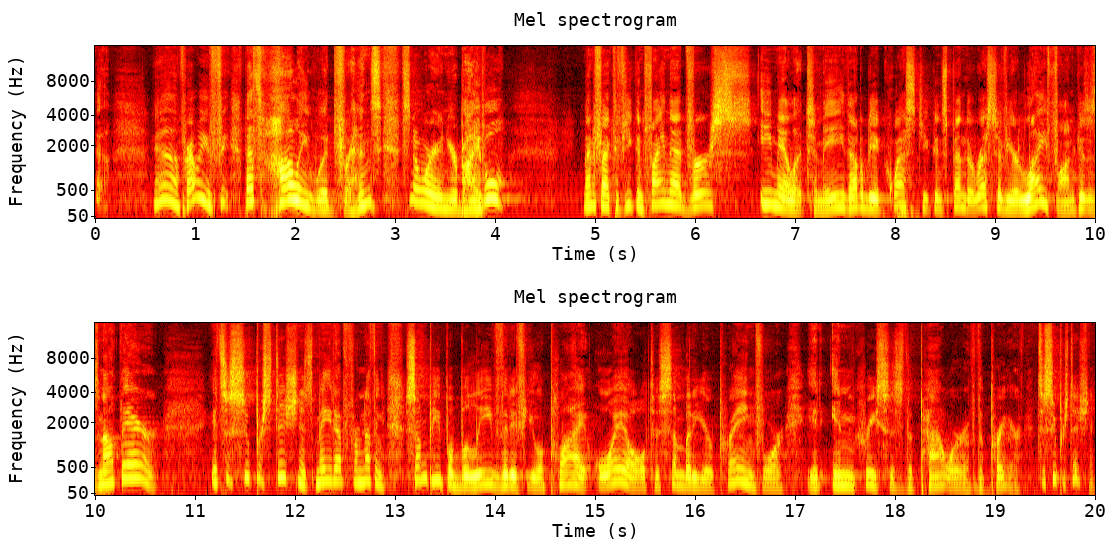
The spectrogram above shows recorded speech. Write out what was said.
yeah, probably. That's Hollywood, friends. It's nowhere in your Bible. Matter of fact, if you can find that verse, email it to me. That'll be a quest you can spend the rest of your life on because it's not there. It's a superstition. It's made up from nothing. Some people believe that if you apply oil to somebody you're praying for, it increases the power of the prayer. It's a superstition.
